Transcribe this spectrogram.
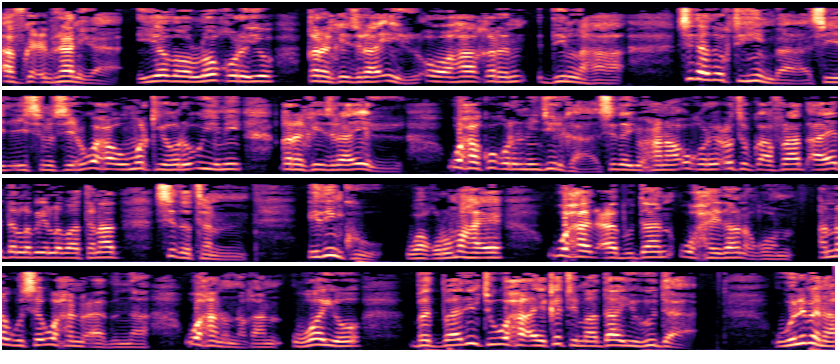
afka cibraaniga iyadoo loo qorayo qaranka israa'iil oo ahaa qaran diin lahaa. Sidaad og tihiinba sayid ciise masiix waxa uu markii hore u yimi qaranka israa'iil waxaa ku qoran injiilka sida yuxanaa u qoray cutubka afraad aayadda laba labaatanaad sida tan. Idinku waa qurumaha eh waxaad caabuddaan waxaydaan oqon annaguse waxaannu caabudnaa waxaannu naqan waayo badbaadintu waxa ay ka timaadaa yuhuudda. Welibana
